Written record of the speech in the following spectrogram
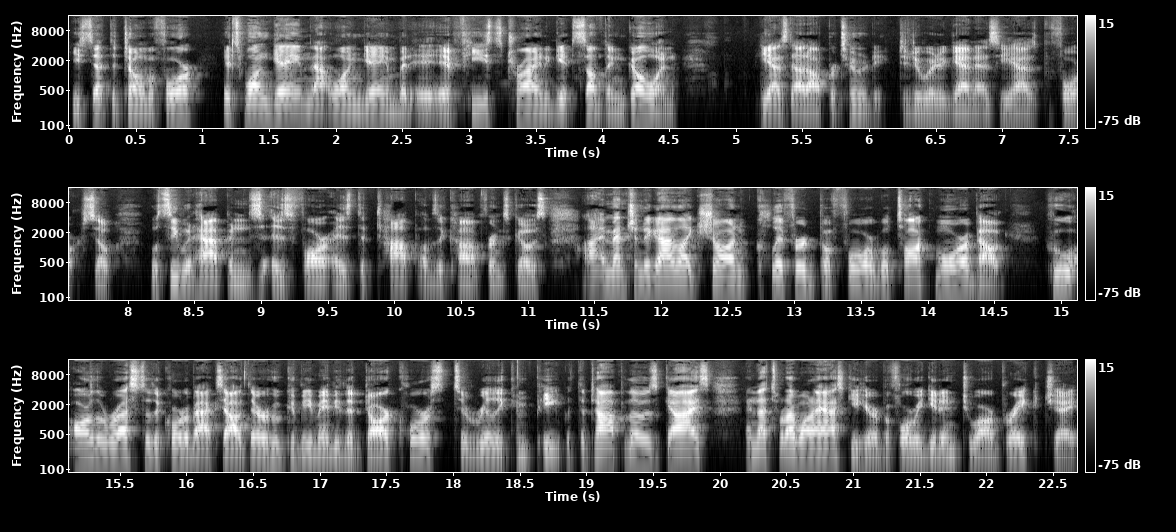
he set the tone before. It's one game, that one game, but if he's trying to get something going, he has that opportunity to do it again as he has before. So we'll see what happens as far as the top of the conference goes. I mentioned a guy like Sean Clifford before. We'll talk more about who are the rest of the quarterbacks out there who could be maybe the dark horse to really compete with the top of those guys? And that's what I want to ask you here before we get into our break, Jay.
